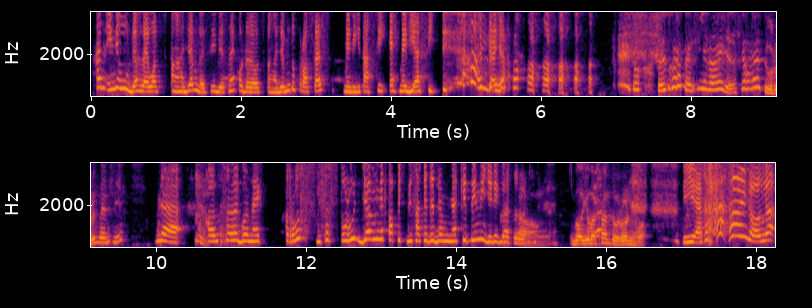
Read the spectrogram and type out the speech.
Kan ini udah lewat setengah jam gak sih? Biasanya kalau udah lewat setengah jam itu proses meditasi eh mediasi. Enggak ya tadi itu kan tensinya naik aja sekarang kayak turun tensinya enggak kalau misalnya gue naik terus bisa 10 jam ini topik disakiti dan menyakiti ini jadi gue turun. Oh, gue juga barusan turun kok. iya, kalau enggak,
